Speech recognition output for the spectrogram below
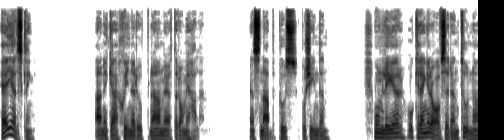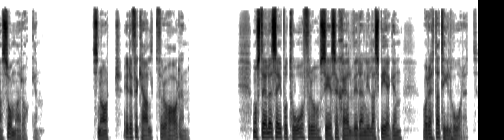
Hej älskling! Annika skiner upp när han möter dem i hallen. En snabb puss på kinden. Hon ler och kränger av sig den tunna sommarrocken. Snart är det för kallt för att ha den. Hon ställer sig på tå för att se sig själv i den lilla spegeln och rätta till håret.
